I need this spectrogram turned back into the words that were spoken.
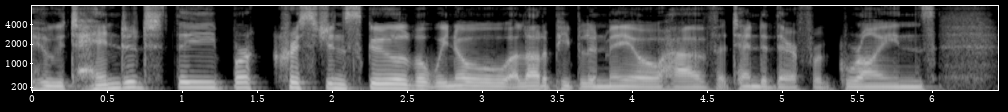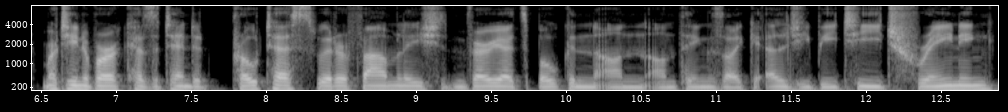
who attended the Burke Christian School, but we know a lot of people in Mayo have attended there for grinds. Martina Burke has attended protests with her family. She's been very outspoken on, on things like LGBT training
